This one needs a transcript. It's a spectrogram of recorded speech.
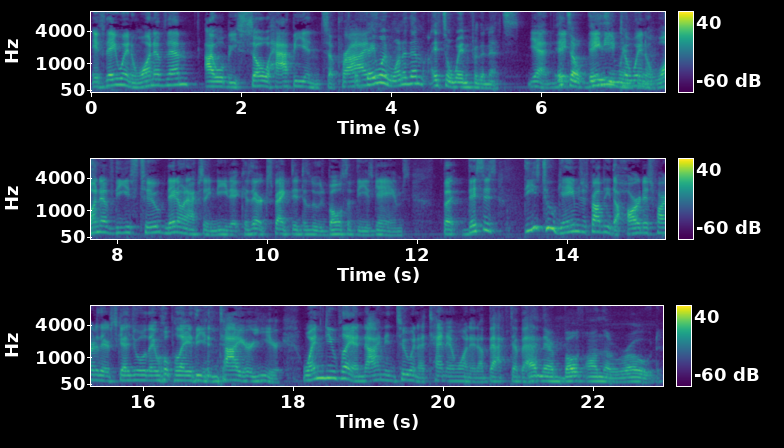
If they win one of them, I will be so happy and surprised. If they win one of them, it's a win for the Nets. Yeah, they, It's a they need to win for win one of these two. They don't actually need it because they're expected to lose both of these games. But this is these two games is probably the hardest part of their schedule they will play the entire year. When do you play a nine and two and a ten and one and a back to back? And they're both on the road.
